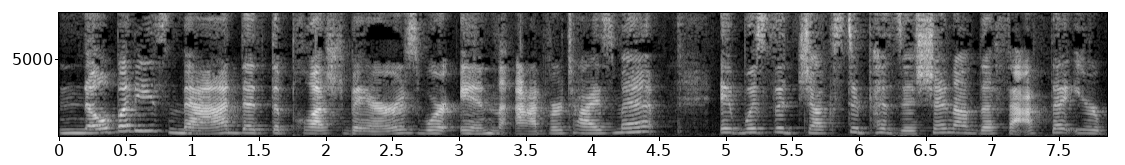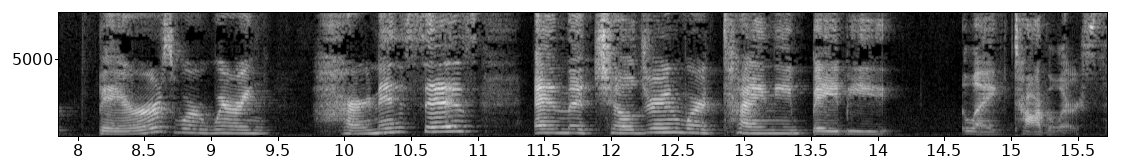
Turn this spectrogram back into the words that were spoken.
Nobody's mad that the plush bears were in the advertisement. It was the juxtaposition of the fact that your bears were wearing harnesses and the children were tiny baby, like toddlers.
